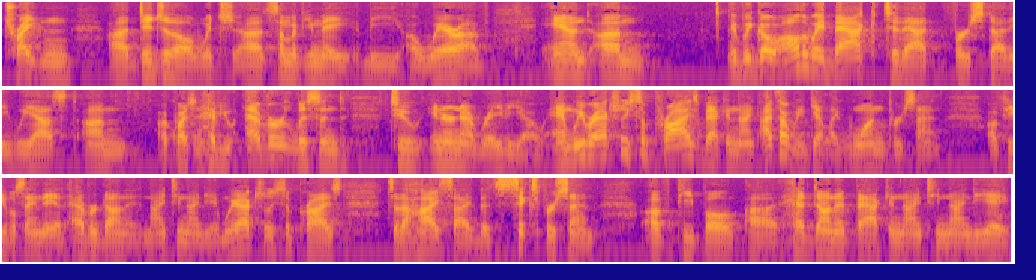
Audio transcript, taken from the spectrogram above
Triton uh, Digital, which uh, some of you may be aware of. And um, if we go all the way back to that first study, we asked um, a question: Have you ever listened to internet radio. And we were actually surprised back in, I thought we'd get like 1% of people saying they had ever done it in 1998. We were actually surprised to the high side that 6% of people uh, had done it back in 1998.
